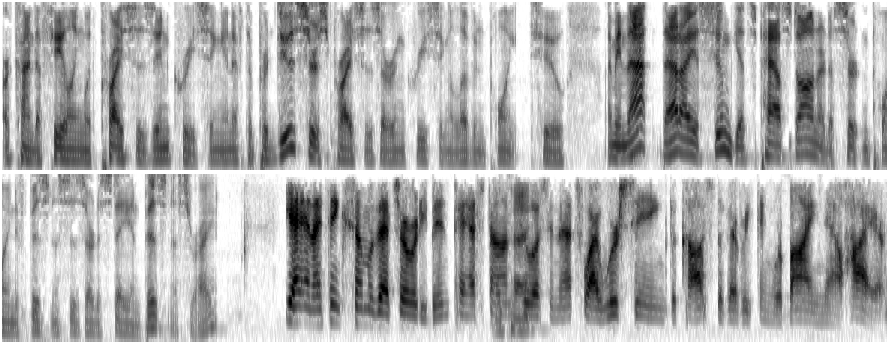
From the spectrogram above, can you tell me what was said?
are kind of feeling with prices increasing, and if the producers' prices are increasing 11.2, I mean that that I assume gets passed on at a certain point if businesses are to stay in business, right? Yeah, and I think some of that's already been passed on Okay. to us, and that's why we're seeing the cost of everything we're buying now higher,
